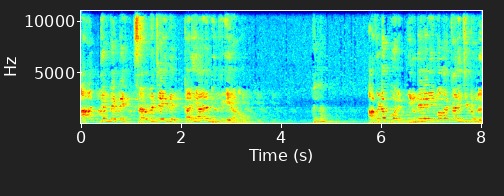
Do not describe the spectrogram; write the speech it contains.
ആദ്യം തന്നെ സെർവ് ചെയ്ത് കളി ആരംഭിക്കുകയാണോ? അല്ല. അവിടെ പോലും ഇന്നലെയും അവർ കളിച്ചിട്ടുണ്ട്.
